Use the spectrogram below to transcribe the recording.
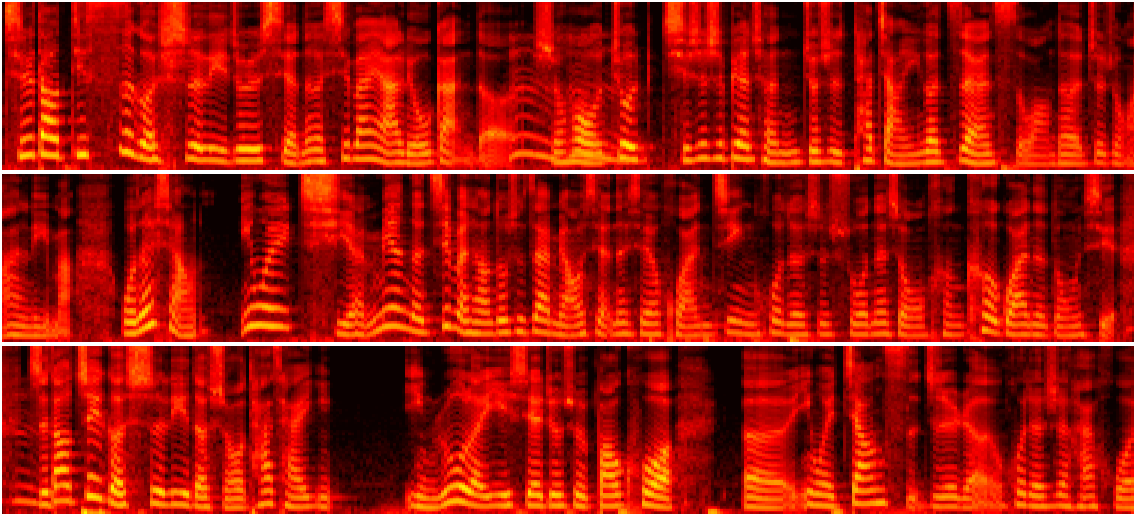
其实到第四个事例就是写那个西班牙流感的时候，就其实是变成就是他讲一个自然死亡亡的这种案例嘛。我在想，因为前面的基本上都是在描写那些环境，或者是说那种很客观的东西，直到这个事例的时候，他才引引入了一些，就是包括。呃，因为将死之人，或者是还活，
